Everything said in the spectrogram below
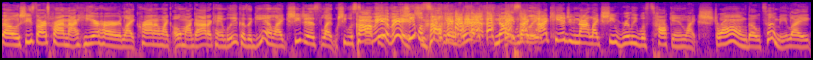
So she starts crying. And I hear her like crying. I'm like, oh my God, I can't believe. Because again, like she just like she was Call me talking- a bitch. She was talking real. No, like I kid you not. Like she really was talking like strong though to me. Like,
